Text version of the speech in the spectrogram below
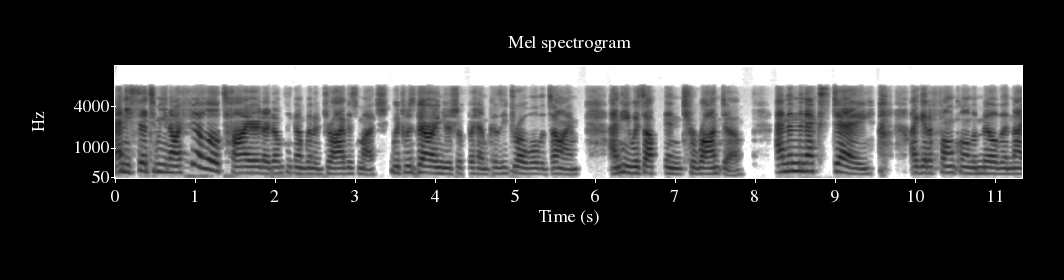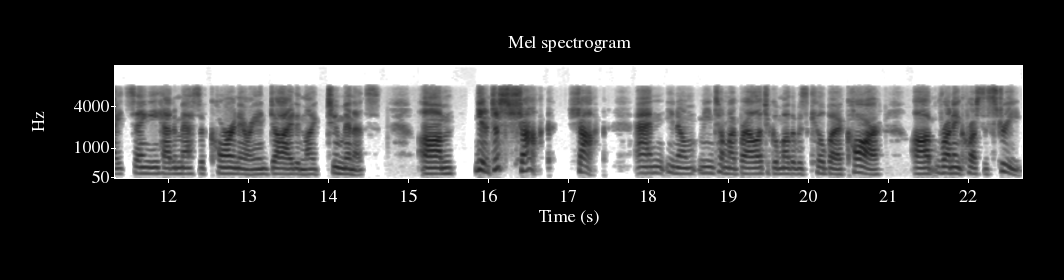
and he said to me, You know, I feel a little tired. I don't think I'm going to drive as much, which was very unusual for him because he drove all the time. And he was up in Toronto. And then the next day, I get a phone call in the middle of the night saying he had a massive coronary and died in like two minutes. Um, you know, just shock, shock. And, you know, meantime, my biological mother was killed by a car uh, running across the street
